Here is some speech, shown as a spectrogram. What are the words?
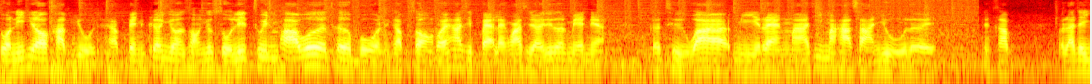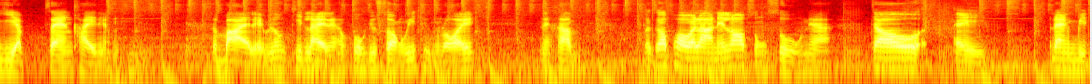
ตัวนี้ที่เราขับอยู่นะครับเป็นเครื่องยนต์ 2.0 ลิตร Twin Power Turbo นะครับ 258 แรงม้า400นิวตันเมตรเนี่ย ก็ถือว่ามีแรงม้าที่มหาศาลอยู่เลยนะครับ เวลาจะเหยียบแซงใครเนี่ยสบายเลยไม่ต้องคิดอะไรเลยครับ 6.2 วิถึง100นะครับ แล้วก็พอเวลาในรอบสูงๆเนี่ย เจ้าไอ แรงบิด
